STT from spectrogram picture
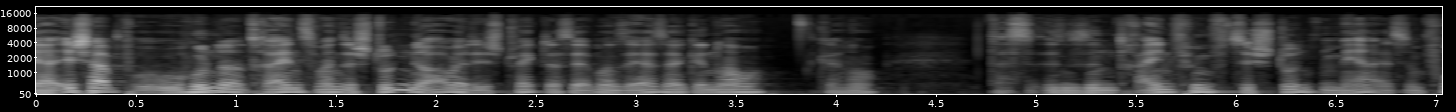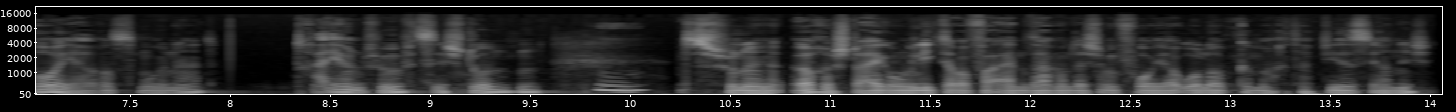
Ja, ich habe 123 Stunden gearbeitet. Ich track das ja immer sehr, sehr genau. Genau. Das sind 53 Stunden mehr als im Vorjahresmonat. 53 Stunden. Mhm. Das ist schon eine irre Steigerung, liegt aber vor allem daran, dass ich im Vorjahr Urlaub gemacht habe, dieses Jahr nicht.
